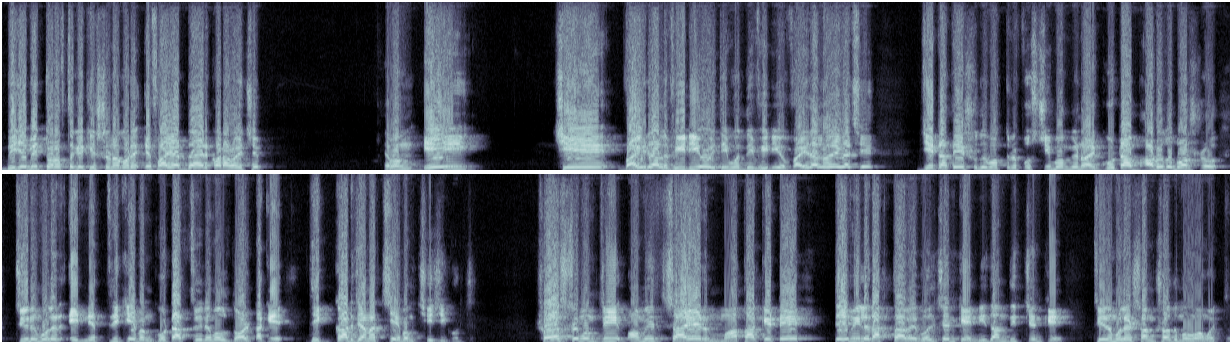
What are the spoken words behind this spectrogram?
বিজেপির তরফ থেকে কৃষ্ণনগরে এফআইআর দায়ের করা হয়েছে। এবং এই যে ভাইরাল ভিডিও ইতিমধ্যে ভিডিও ভাইরাল হয়ে গেছে, যেটাতে শুধুমাত্র পশ্চিমবঙ্গে নয়, গোটা ভারতবর্ষ তৃণমূলের এই নেত্রীকে এবং গোটা তৃণমূল দলটাকে ধিক্কার জানাচ্ছে এবং ছিচি করছে। স্বরাষ্ট্রমন্ত্রী অমিত শাহের মাথা কেটে টেবিলে রাখতে হবে। বলছেন কে? নিদান দিচ্ছেন কে? তৃণমূলের সাংসদ মহুয়া মৈত্র।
